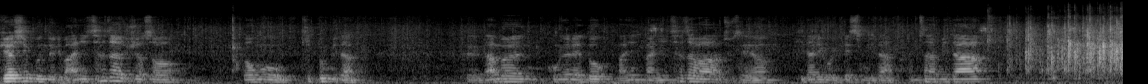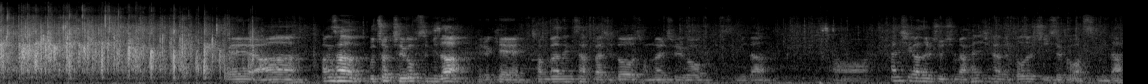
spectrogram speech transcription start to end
귀하신 분들이 많이 찾아주셔서 너무 기쁩니다. 그 남은 공연에도 많이 많이 찾아와 주세요. 기다리고 있겠습니다. 감사합니다. 네, 아, 항상 무척 즐겁습니다. 이렇게 정관 행사까지도 정말 즐겁습니다. 어, 한 시간을 주시면 한 시간을 떠들 수 있을 것 같습니다.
